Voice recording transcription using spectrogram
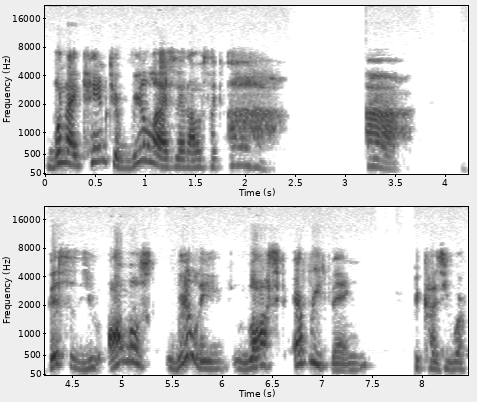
when I came to realize that, I was like, ah, ah, this is you almost really lost everything because you were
